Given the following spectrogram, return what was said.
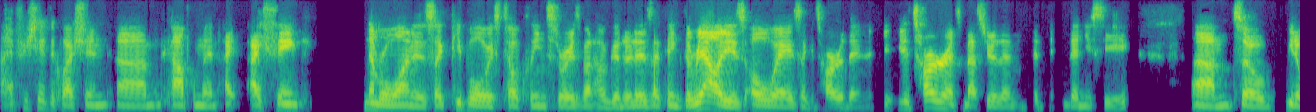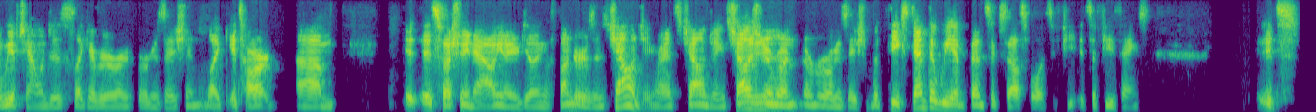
I appreciate the question, um, the compliment. I, I think number one is like people always tell clean stories about how good it is. I think the reality is always like it's harder than it's harder and it's messier than than you see. Um, so you know we have challenges like every organization. Like it's hard, um, it, especially now. You know you're dealing with funders and it's challenging, right? It's challenging. It's challenging to run an organization. But the extent that we have been successful, it's a few, it's a few things. It's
